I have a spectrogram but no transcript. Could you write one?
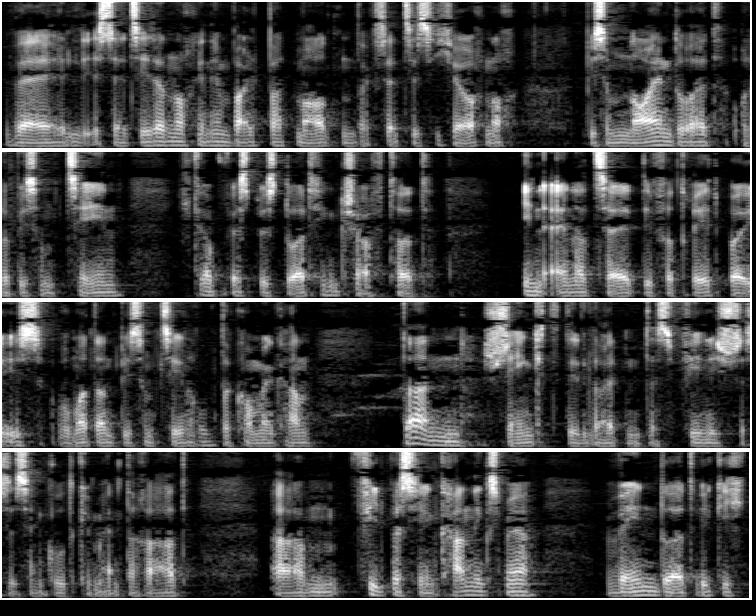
weil ihr seid eh dann noch in dem Waldbad Mountain, da seid ihr sicher auch noch bis um neun dort oder bis um zehn. Ich glaube, wer es bis dorthin geschafft hat, in einer Zeit, die vertretbar ist, wo man dann bis um zehn runterkommen kann, dann schenkt den Leuten das Finish. Das ist ein gut gemeinter Rat. Ähm, viel passieren kann nichts mehr. Wenn dort wirklich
